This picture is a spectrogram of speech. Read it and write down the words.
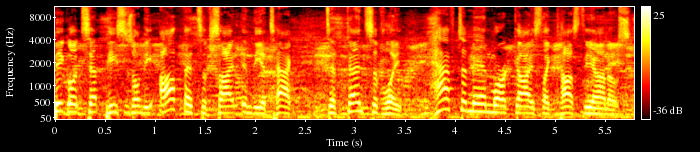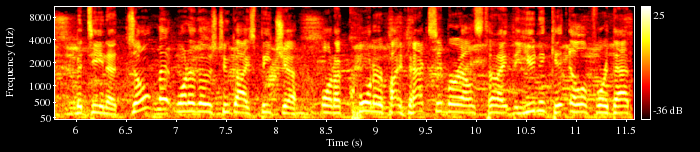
big on set pieces on the offensive side in the attack. defensively, have to man mark guys like Castellanos, Medina. Don't let one of those two guys beat you on a corner by Maxi Morales tonight. The Union can ill afford that.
